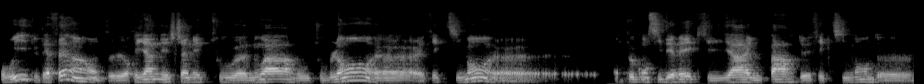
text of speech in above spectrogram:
Oui, tout à fait. Hein. On peut, rien n'est jamais tout noir ou tout blanc. effectivement, on peut considérer qu'il y a une part de, effectivement de,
